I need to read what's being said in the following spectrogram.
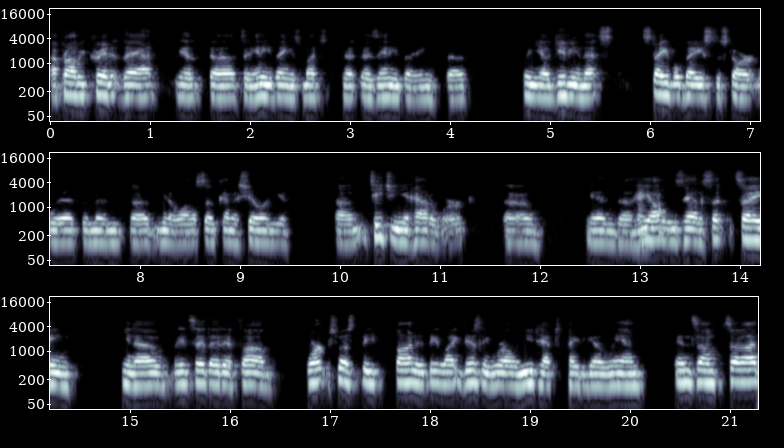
I probably credit that you know, uh, to anything as much as anything. Uh, you know, giving that stable base to start with, and then uh, you know also kind of showing you, um, teaching you how to work. Um, and uh, he always had a saying, you know, he'd say that if um, work was supposed to be fun, it'd be like Disney World, and you'd have to pay to go in. And some, so I,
